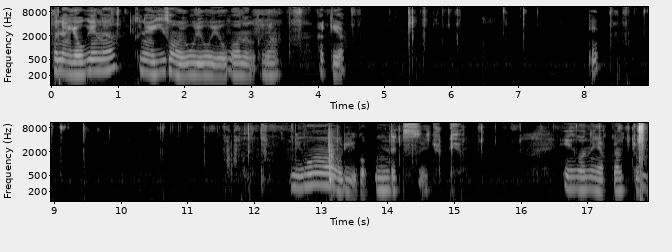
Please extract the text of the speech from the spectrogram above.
그냥 여기는 그냥 이성 얼굴이고 이거는 그냥 할게요. 이- 이거 우리 이거 인덱스 해줄게요. 이거는 약간 좀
